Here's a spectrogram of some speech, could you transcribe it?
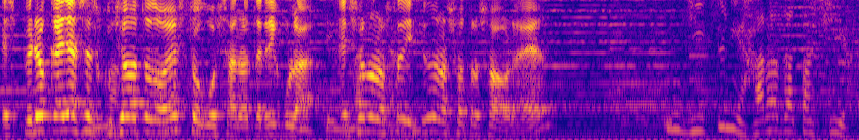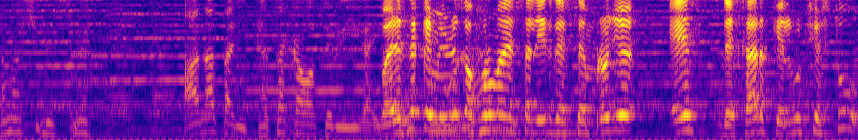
Espero que hayas escuchado todo esto, gusano terrícola. Eso no lo está diciendo nosotros ahora, ¿eh? Parece que mi única forma de salir de este embrollo es dejar que luches tú.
